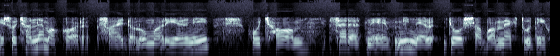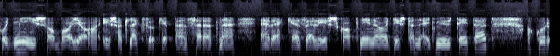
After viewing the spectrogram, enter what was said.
és hogyha nem akar fájdalommal élni, hogyha szeretné minél gyorsabban megtudni, hogy mi is a baja, és hát legfőképpen szeretne erre kezelést kapni, ne Isten egy műtétet, akkor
